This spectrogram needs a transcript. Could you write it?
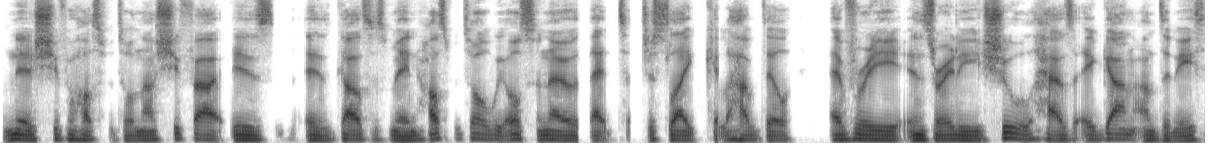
near Shifa Hospital. Now, Shifa is, is Gaza's main hospital. We also know that just like Lahavdil, every Israeli shul has a gun underneath.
